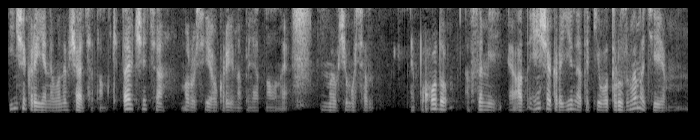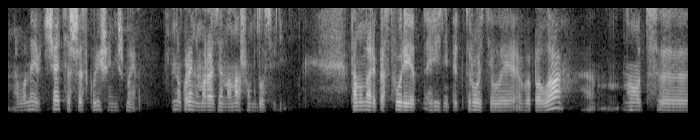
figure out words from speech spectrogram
інші країни, вони вчаться там. Китай вчиться, ну, Росія, Україна, понятно, вони. Ми вчимося по ходу в самій. А інші країни, такі от розвинуті, вони вчаться ще скоріше, ніж ми. Ну, в крайньому разі, на нашому досвіді. Там Америка створює різні підрозділи ВПЛА. е, Ну, от, е,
